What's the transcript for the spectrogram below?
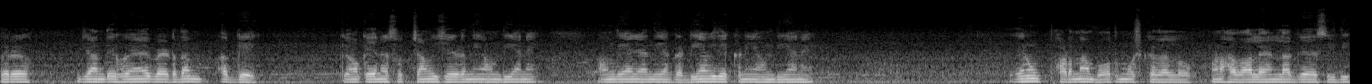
ਫਿਰ ਜਾਂਦੇ ਹੋਏ ਇਹ ਬੈਠਦਾ ਅੱਗੇ, ਕਿਉਂਕਿ ਇਹਨੇ ਸੁੱਚਾਂ ਵੀ ਛੇੜਨੀਆਂ ਹੁੰਦੀਆਂ ਨੇ। ਆਉਂਦੀਆਂ ਜਾਂਦੀਆਂ ਗੱਡੀਆਂ ਵੀ ਦੇਖਣੀਆਂ ਹੁੰਦੀਆਂ ਨੇ। ਇਹਨੂੰ ਫੜਨਾ ਬਹੁਤ ਮੁਸ਼ਕਲ ਆ ਲੋ ਹੁਣ ਹਵਾ ਲੈਣ ਲੱਗ ਗਏ ਅਸੀਂ ਦੀ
